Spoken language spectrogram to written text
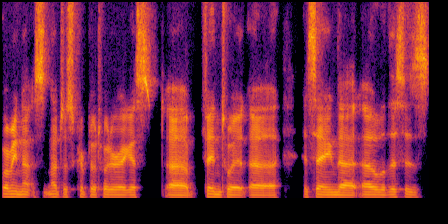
I mean, not not just crypto Twitter. I guess uh, FinTwit uh, is saying that oh well, this is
